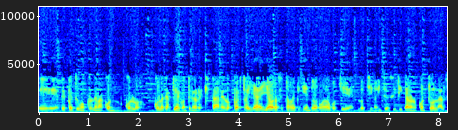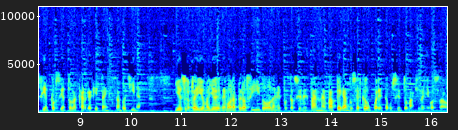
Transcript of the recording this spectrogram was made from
eh, después tuvimos problemas con, con la cantidad de contenedores que están en los puertos allá y ahora se está repitiendo de nuevo porque los chinos intensificaron el control al 100% de las cargas que está ingresando China. Y eso ha traído mayores demoras, pero así todas las exportaciones van, van pegando cerca de un 40% más que el año pasado.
